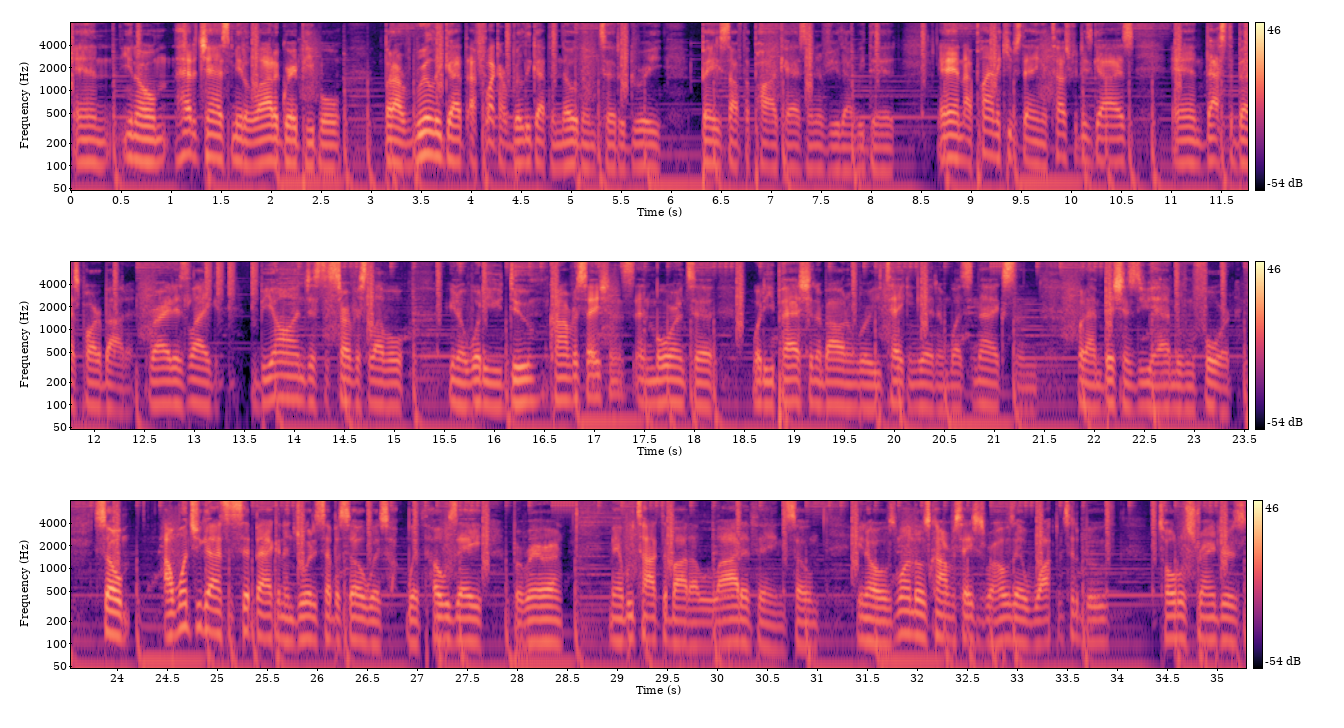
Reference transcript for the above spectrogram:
and you know had a chance to meet a lot of great people. But I really got I feel like I really got to know them to a degree based off the podcast interview that we did. And I plan to keep staying in touch with these guys. And that's the best part about it, right? It's like beyond just the service level, you know, what do you do conversations and more into what are you passionate about and where are you taking it and what's next and what ambitions do you have moving forward. So I want you guys to sit back and enjoy this episode with with Jose Barrera. Man, we talked about a lot of things. So, you know, it was one of those conversations where Jose walked into the booth, total strangers,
